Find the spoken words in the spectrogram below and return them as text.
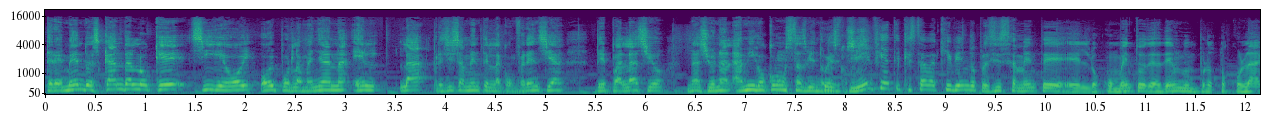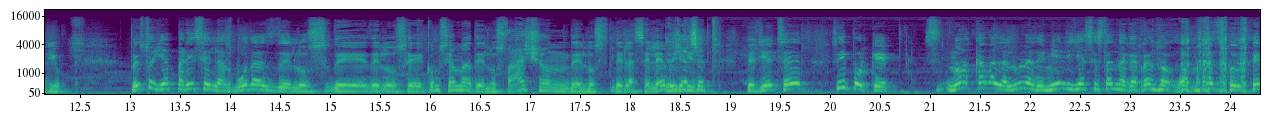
tremendo escándalo que sigue hoy, hoy por la mañana, en la, precisamente en la conferencia de Palacio Nacional. Amigo, ¿cómo estás viendo Pues las cosas? bien, fíjate que estaba aquí viendo precisamente el documento de adendum protocolario. Pero esto ya parece las bodas de los, de, de los, eh, ¿cómo se llama? De los fashion, de los, de las celebrities. jet set. Del jet set. Sí, porque no acaba la luna de miel y ya se están agarrando a guamazos. ¿eh?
